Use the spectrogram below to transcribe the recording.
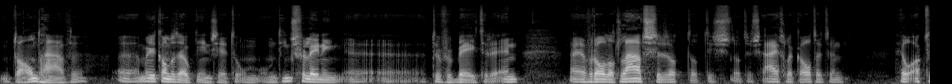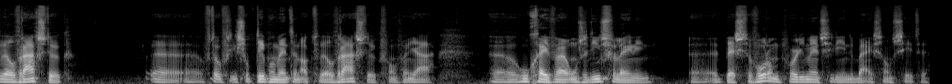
om te handhaven. Uh, maar je kan het ook inzetten om, om dienstverlening uh, te verbeteren. En nou ja, vooral dat laatste, dat, dat, is, dat is eigenlijk altijd een heel actueel vraagstuk. Uh, of het is op dit moment een actueel vraagstuk van, van ja, hoe geven wij onze dienstverlening het beste vorm voor die mensen die in de bijstand zitten.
